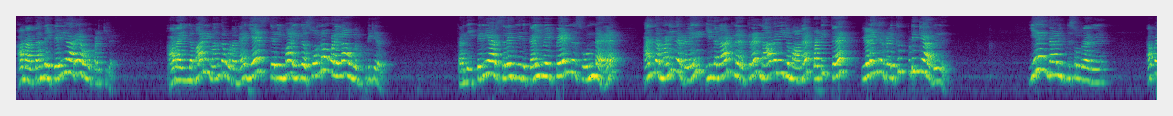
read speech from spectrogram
ஆனால் தந்தை பெரியாரே அவங்க படிக்கல. ஆனால் இந்த மாதிரி வந்த உடனே ஏன் தெரியுமா? இதை சொன்னவங்களெல்லாம் அவங்களுக்கு பிடிக்காது. தந்தை பெரியார் சிலை மீது கை வைப்பேன்னு சொன்ன அந்த மனிதர்களை இந்த நாட்டில் இருக்கிற நாகரிகமான படித்த இளைஞர்களுக்கு பிடிக்காது. ஏன் இந்த ஆள் இப்படி சொல்றாரு? அப்ப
